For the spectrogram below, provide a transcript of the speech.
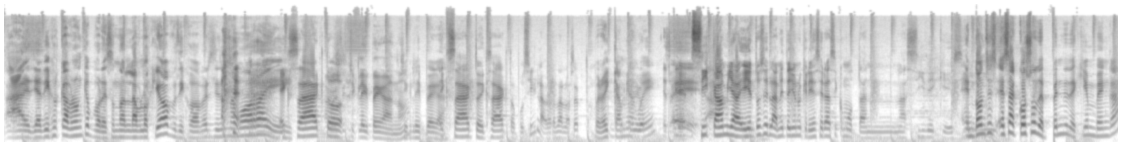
Ah, ya dijo el cabrón que por eso no la bloqueó. Pues dijo, a ver si es una morra y... A Exacto. ver si chicle y pega, ¿no? Chicle y pega. Exacto, exacto. Pues sí, la verdad lo acepto. Pero ahí cambia, güey. Es que. Eh, sí ah, cambia. Y entonces la neta yo no quería ser así como tan así de que. sí. Entonces, ¿ese acoso depende de quién venga?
